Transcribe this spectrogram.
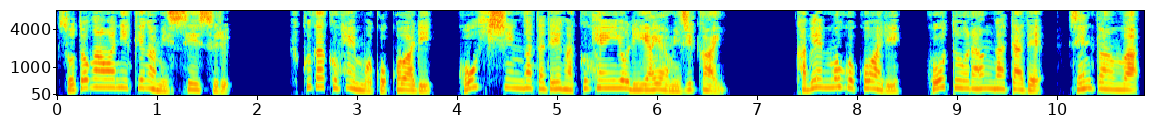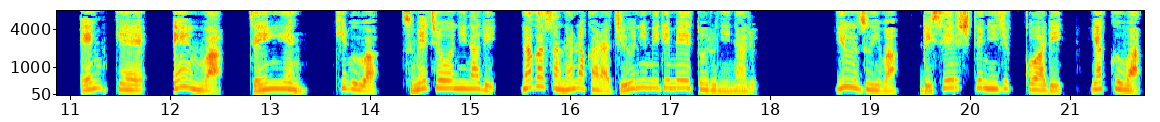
外側に毛が密生する。副学片も5個あり、高皮心型で学片よりやや短い。花弁も5個あり、高等卵型で、先端は円形、円は前円、基部は爪状になり、長さ7から12ミリメートルになる。幽髄は離生して20個あり、薬は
